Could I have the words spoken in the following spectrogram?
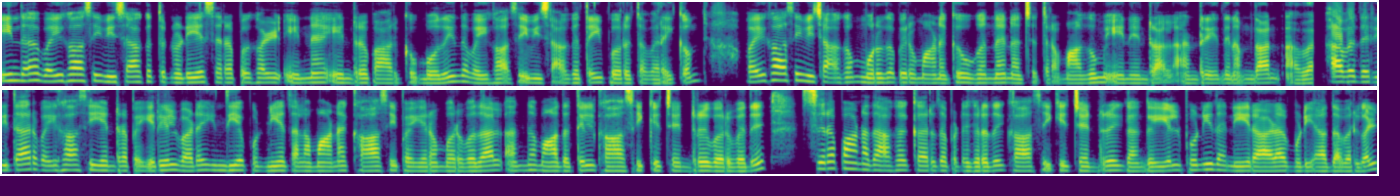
இந்த வைகாசி விசாகத்தினுடைய சிறப்புகள் என்ன என்று பார்க்கும்போது இந்த வைகாசி விசாகத்தை பொறுத்த வரைக்கும் வைகாசி விசா விசாகம் முருகப்பெருமானுக்கு உகந்த நட்சத்திரமாகும். ஏனென்றால் அன்றைய தினம்தான் அவர் அவதரித்தார். வைகாசி என்ற பெயரில் வட இந்திய புண்ணிய தலமான காசி பெயரும் வருவதால் அந்த மாதத்தில் காசிக்கு சென்று வருவது சிறப்பானதாக கருதப்படுகிறது. காசிக்கு சென்று கங்கையில் புனித நீராட முடியாதவர்கள்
